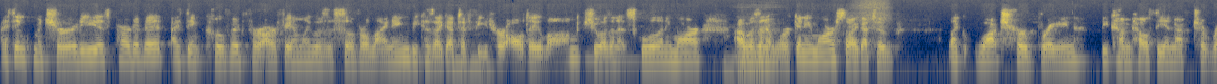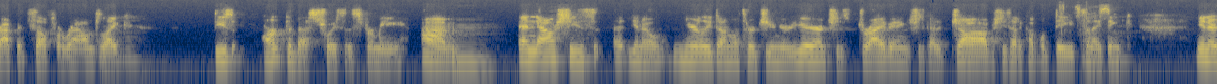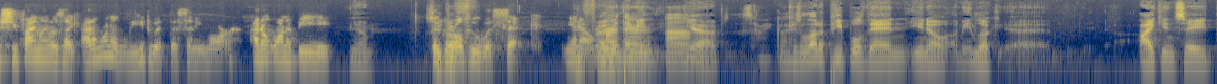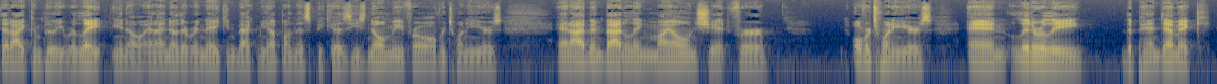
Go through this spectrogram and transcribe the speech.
I think maturity is part of it. I think COVID for our family was a silver lining because I got to feed her all day long. She wasn't at school anymore. I wasn't at Mhm. work anymore. So I got to like watch her brain become healthy enough to wrap itself around like these aren't the best choices for me. Um, and now she's uh, you know nearly done with her junior year and she's driving she's got a job she's had a couple dates and i think you know she finally was like i don't want to lead with this anymore i don't want to be Yeah. the So do girl f- who was sick you know Right. I mean, um, yeah. Sorry, go ahead Because a lot of people then, you know, I mean, look, uh, I can say that I completely relate, you know, and I know that Renee can back me up on this because he's known me for over 20 years and I've been battling my own shit for over 20 years. And literally, the pandemic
